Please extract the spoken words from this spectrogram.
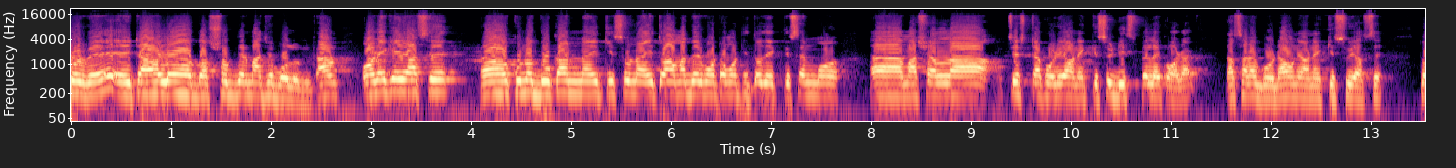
করবে এটা হলো দর্শকদের মাঝে বলুন। কারণ অনেকেই আছে কোনো দোকান নাই কিছু নাই তো আমাদের মোটামুটি তো দেখতেছেন মাসাল্লাহ চেষ্টা করি অনেক কিছু ডিসপ্লে করার। তাছাড়া গোডাউনে অনেক কিছুই আছে। তো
